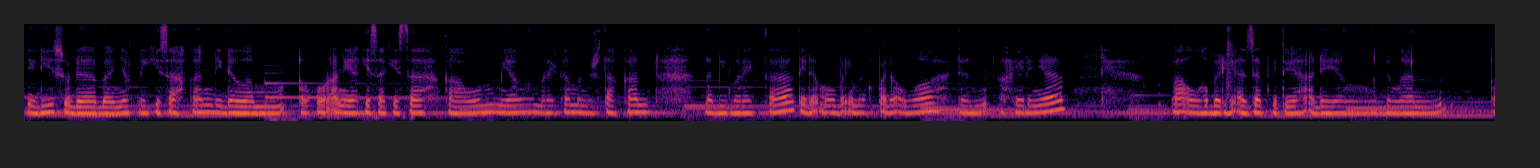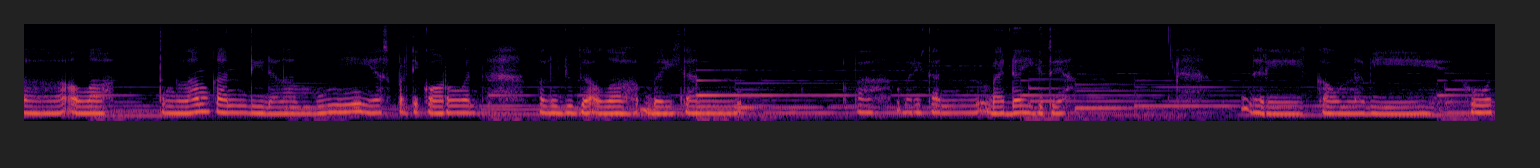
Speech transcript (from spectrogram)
Jadi sudah banyak dikisahkan di dalam Al-Quran ya kisah-kisah kaum yang mereka menustakan Nabi mereka tidak mau beriman kepada Allah dan akhirnya apa Allah beri azab gitu ya. Ada yang dengan uh, Allah tenggelamkan di dalam bumi ya seperti korun. Lalu juga Allah berikan apa berikan badai gitu ya dari kaum Nabi Hud,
